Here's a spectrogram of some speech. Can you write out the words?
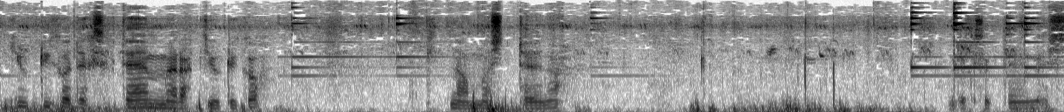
क्यूटी को देख सकते हैं मेरा क्यूटी को कितना मस्त है ना देख सकते हैं गाइस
